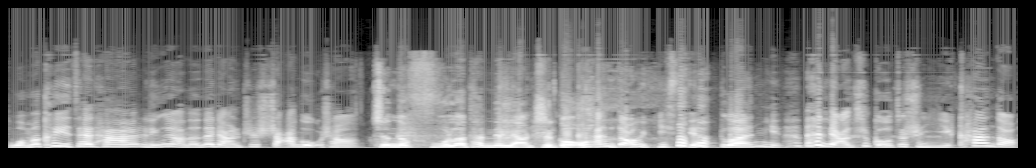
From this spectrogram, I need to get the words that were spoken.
我们可以在她领养的那两只傻狗上，真的服了她那两只狗，看到一些端倪。那两只狗就是一看到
